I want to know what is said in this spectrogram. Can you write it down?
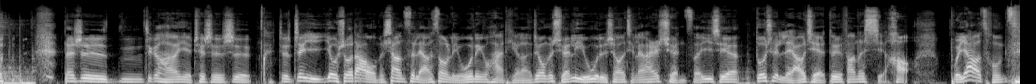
但是，嗯，这个好像也确实是，就这一又说到我们上次聊送礼物那个话题了。就我们选礼物的时候，尽量还是选择一些多去了解对方的喜好，不要从自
